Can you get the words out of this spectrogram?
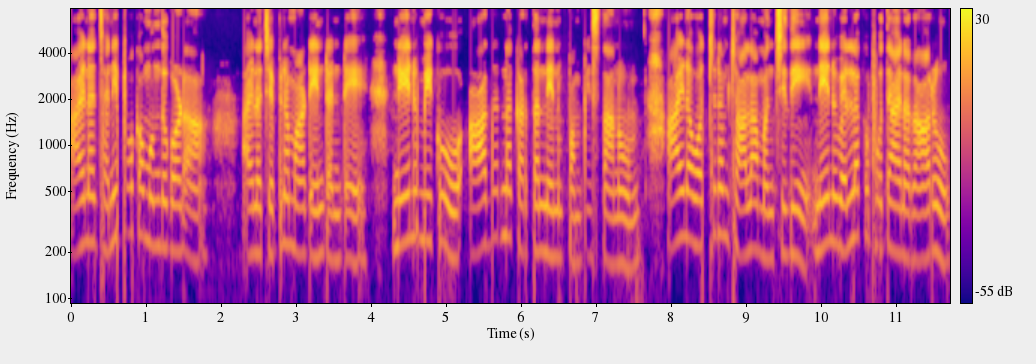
ఆయన చనిపోక ముందు కూడా ఆయన చెప్పిన మాట ఏంటంటే నేను మీకు ఆదరణకర్తను నేను పంపిస్తాను. ఆయన వచ్చడం చాలా మంచిది. నేను వెళ్ళకపోతే ఆయన రారు.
